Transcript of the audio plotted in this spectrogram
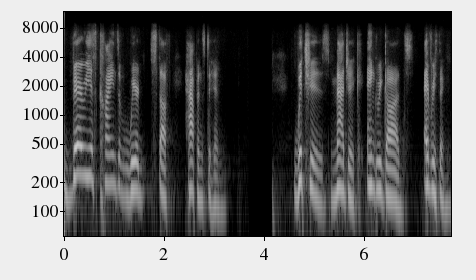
various kinds of weird stuff happens to him. Witches, magic, angry gods, everything.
